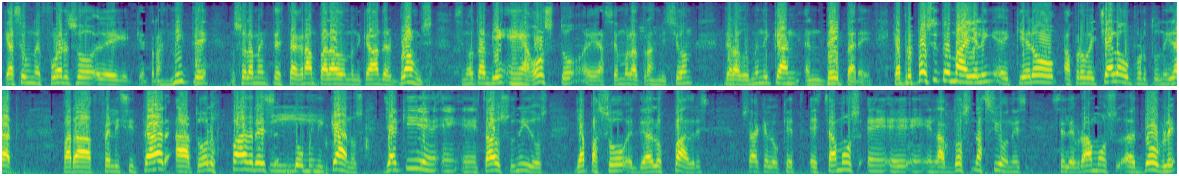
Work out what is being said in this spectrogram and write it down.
que hace un esfuerzo eh, que transmite no solamente esta gran parada dominicana del Bronx, sino también en agosto hacemos la transmisión de la Dominican Day Parade. Que a propósito, Mayelin, quiero aprovechar la oportunidad para felicitar a todos los padres dominicanos. Ya aquí en Estados Unidos ya pasó el Día de los Padres, o sea que lo que estamos en, las dos naciones celebramos eh, doble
